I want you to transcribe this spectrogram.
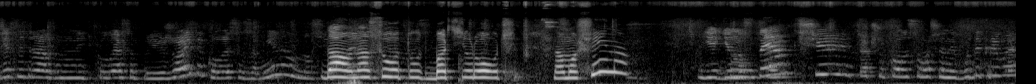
Якщо треба замінити колеса, приїжджайте, колеса замінимо. У нас Да, у нас отут бортировочна машина. Є діностенд ще, так що колесо ваше не буде криве.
